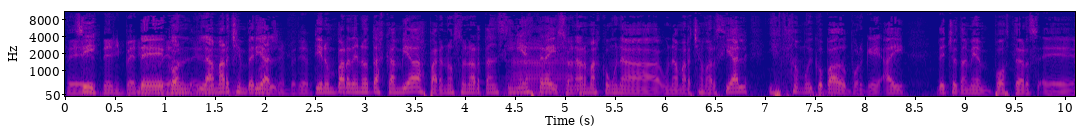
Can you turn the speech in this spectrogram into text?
de- Sí, del Imperio. de- con de- la marcha imperial. Marcha Tiene un par de notas cambiadas para no sonar tan siniestra y Ah. sonar más como una, una marcha marcial. Y está muy copado porque hay, de hecho, también pósters eh,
